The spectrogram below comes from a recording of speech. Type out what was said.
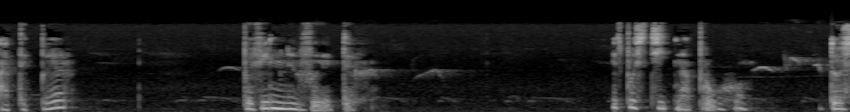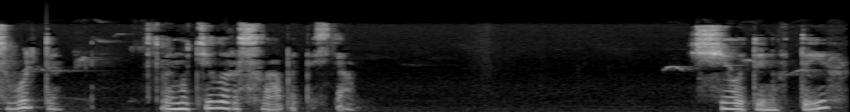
А тепер повільний видих. Відпустіть напругу, дозвольте своєму тілу розслабитися. Ще один вдих.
